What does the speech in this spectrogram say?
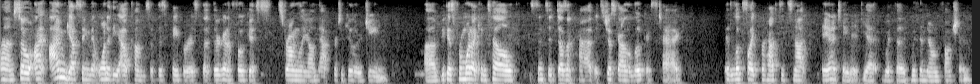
Um, so I, am guessing that one of the outcomes of this paper is that they're going to focus strongly on that particular gene. Uh, because from what I can tell, since it doesn't have, it's just got a locus tag, it looks like perhaps it's not annotated yet with a, with a known function.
